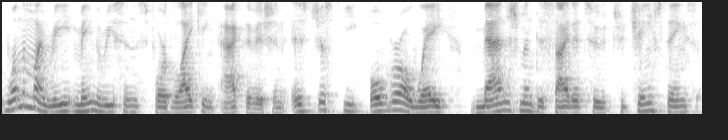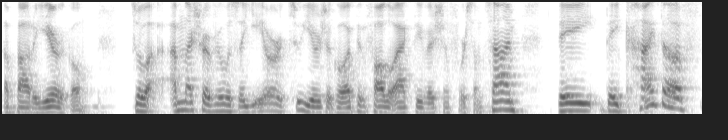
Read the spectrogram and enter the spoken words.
one of my re- main reasons for liking Activision is just the overall way management decided to to change things about a year ago. So I'm not sure if it was a year or two years ago. I've been follow Activision for some time, they they kind of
